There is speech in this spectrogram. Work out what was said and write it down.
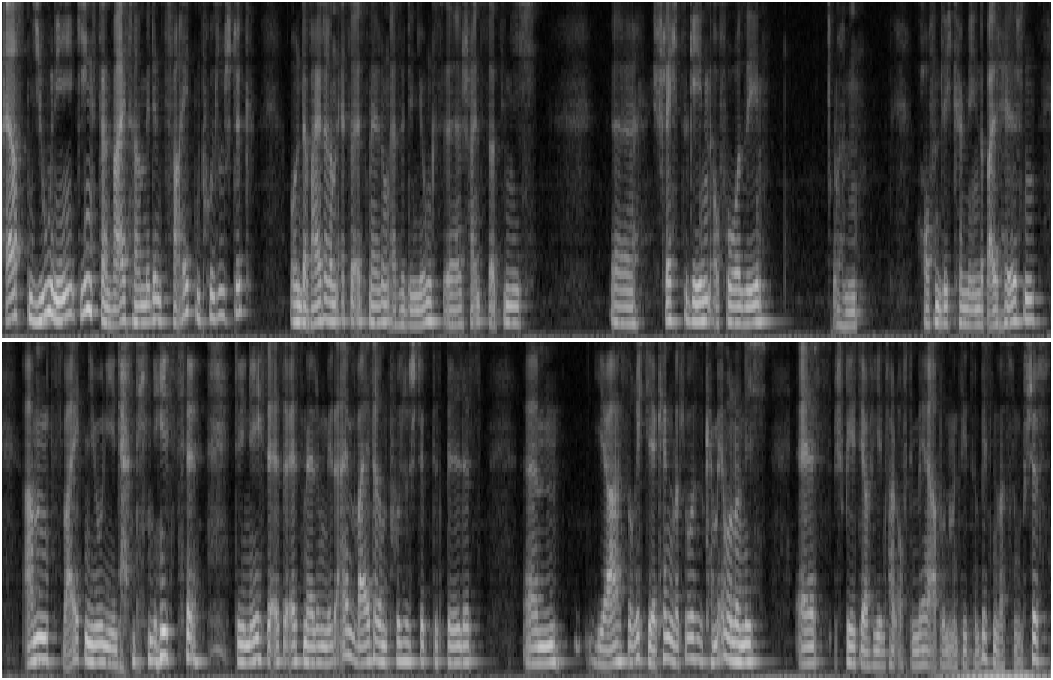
1. Juni ging es dann weiter mit dem zweiten Puzzlestück und der weiteren SOS-Meldung. Also den Jungs äh, scheint es da ziemlich äh, schlecht zu gehen auf hoher See. Ähm, hoffentlich können wir ihnen da bald helfen. Am 2. Juni dann die nächste, die nächste SOS-Meldung mit einem weiteren Puzzlestück des Bildes. Ähm, ja, so richtig erkennen, was los ist, kann man immer noch nicht. Es spielt sich auf jeden Fall auf dem Meer ab und man sieht so ein bisschen was von dem Schiff.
